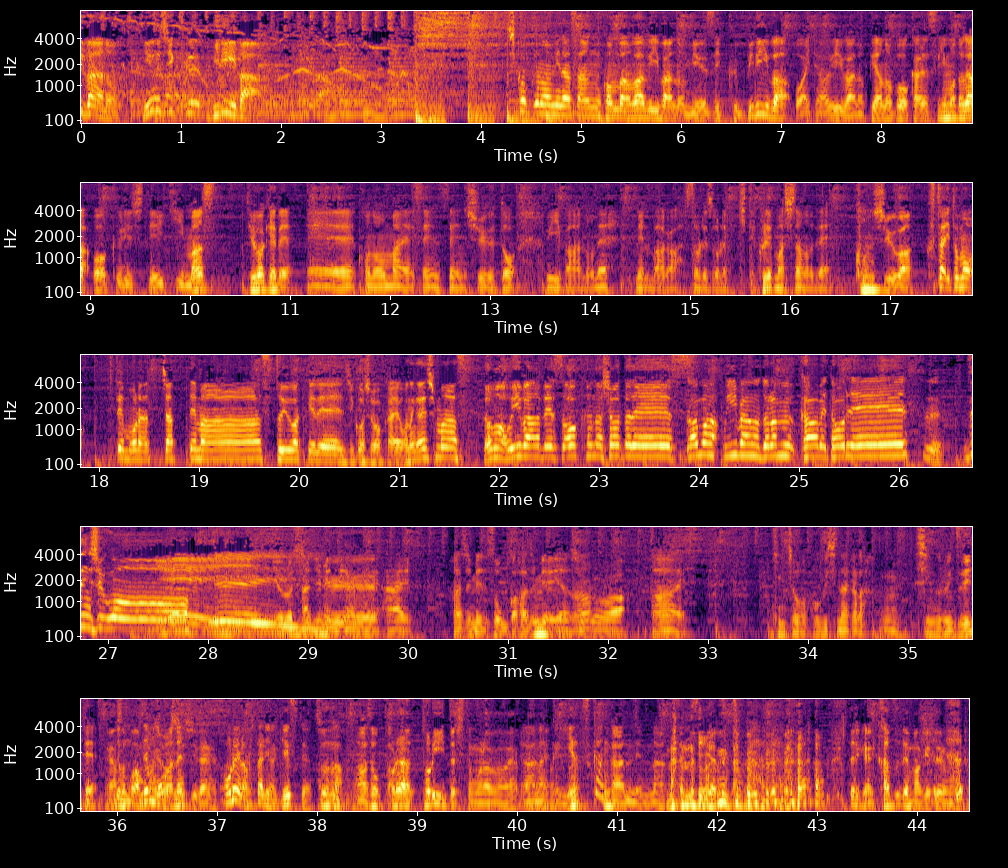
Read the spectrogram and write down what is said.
WEAVER の MUSIC BELIEVER。四国の皆さんこんばんは。 WEAVER の MUSIC BELIEVER。お相手は WEAVER のピアノボーカル杉本がお送りしていきます。というわけで、えー、この前先々週と Weaver のねメンバーがそれぞれ来てくれましたので今週は2人とも来てもらっちゃってますというわけで自己紹介お願いしますどうも、 WEAVER のベース、奥野翔太です。どうも、 WEAVER のドラム、河邉徹です。全集合イエーイよろしく初めてやね。はい。初めてそうか初めてやな全集合は。はい緊張をほぐしながらシングルについてや、でもでも俺ら二人はゲストやからな。そうそうそう。あそっか俺らトリートしてもらう側やから。あなんか威圧感があんねんな なんでやつか。確かに数で負けてるもんな。い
